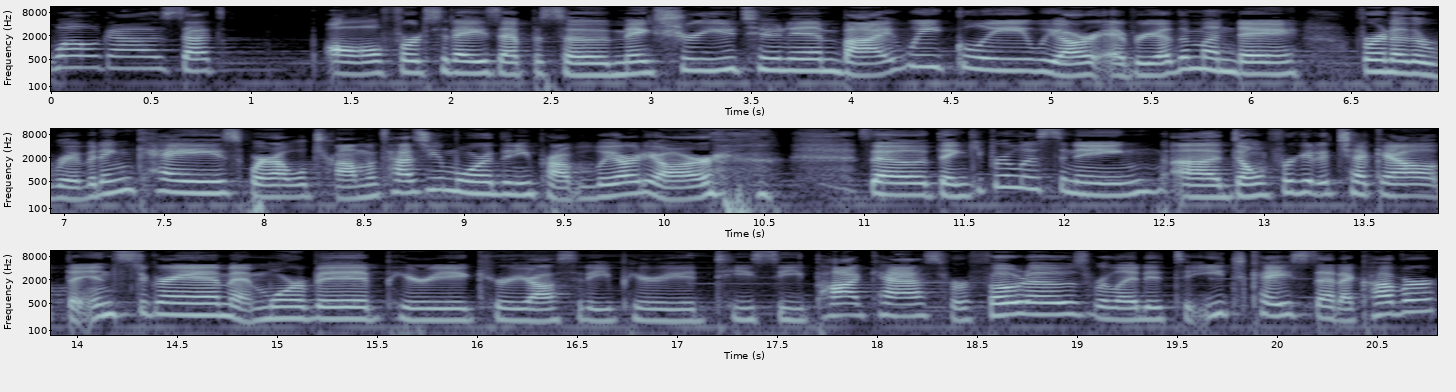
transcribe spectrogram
Well, guys, that's all for today's episode. Make sure you tune in bi weekly. We are every other Monday for another riveting case where I will traumatize you more than you probably already are. so, thank you for listening. Uh, don't forget to check out the Instagram at morbid period curiosity period TC podcast for photos related to each case that I cover.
